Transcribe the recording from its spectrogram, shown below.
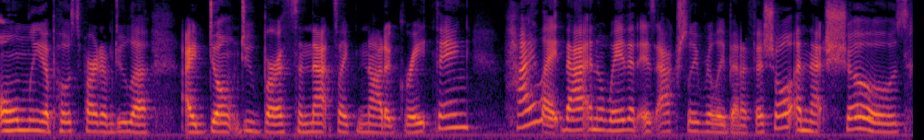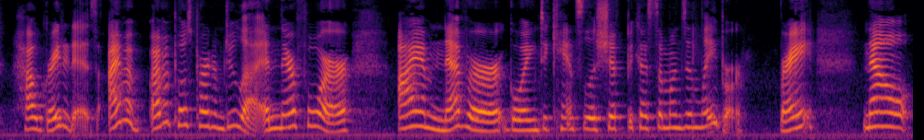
only a postpartum doula, I don't do births, and that's like not a great thing, highlight that in a way that is actually really beneficial and that shows how great it is. I'm a I'm a postpartum doula, and therefore I am never going to cancel a shift because someone's in labor, right? Now,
